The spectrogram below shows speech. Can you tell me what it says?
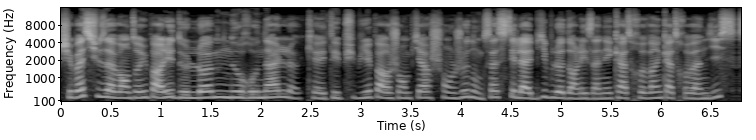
Je sais pas si vous avez entendu parler de l'homme neuronal qui a été publié par Jean-Pierre Changeux. Donc ça, c'était la Bible dans les années 80-90.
